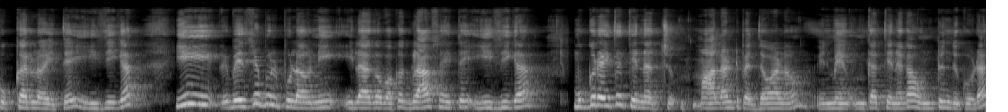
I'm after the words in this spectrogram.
కుక్కర్లో అయితే ఈజీగా. ఈ వెజిటబుల్ పులావ్ని ఇలాగ ఒక గ్లాస్ అయితే ఈజీగా ముగ్గురు అయితే తినచ్చు మాలాంటి పెద్దవాళ్ళం మేము ఇంకా తినగా ఉంటుంది కూడా.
